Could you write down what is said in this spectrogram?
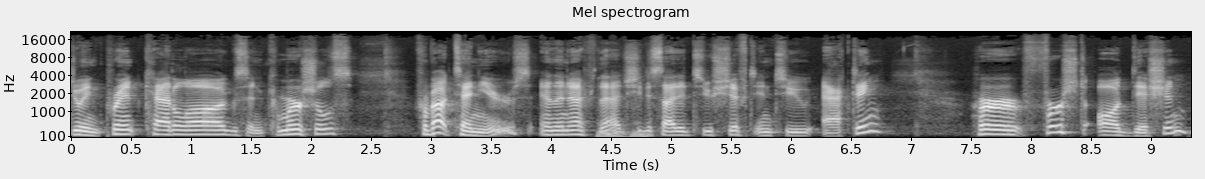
doing print catalogs and commercials for about 10 years. And then after that, she decided to shift into acting. Her first audition,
